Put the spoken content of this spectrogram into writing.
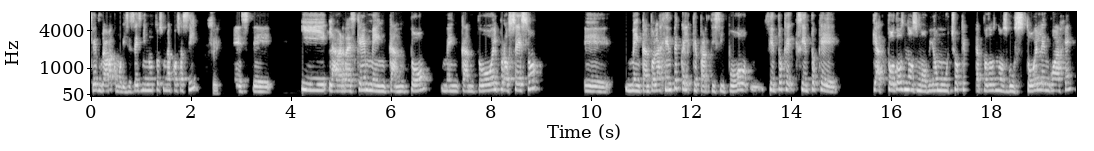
que duraba como 16 minutos, una cosa así. Sí. Este, y la verdad es que me encantó, me encantó el proceso, eh, me encantó la gente que, que, participó, siento que, siento que, que a todos nos movió mucho, que a todos nos gustó el lenguaje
